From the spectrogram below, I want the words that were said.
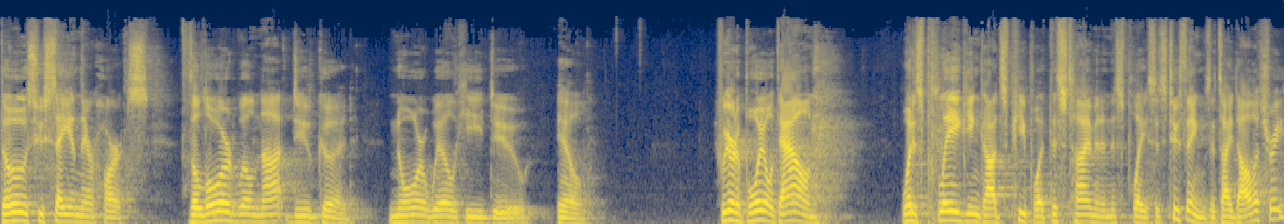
those who say in their hearts, The Lord will not do good, nor will he do ill. If we were to boil down what is plaguing God's people at this time and in this place, it's two things it's idolatry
